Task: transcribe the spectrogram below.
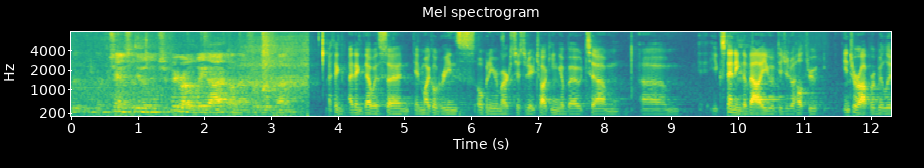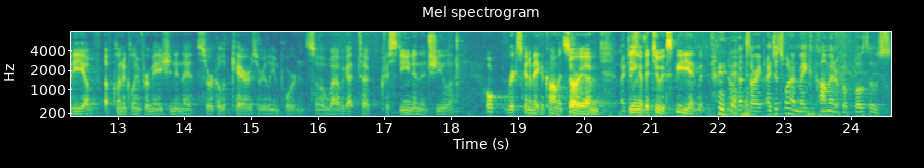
the, the chance to do it and we should figure out a way to act on that for the first time. I think, I think that was uh, in Michael Green's opening remarks yesterday, talking about um, um, extending the value of digital health through interoperability of, of clinical information in the circle of care is really important. So uh, we got uh, Christine and then Sheila. Oh, Rick's going to make a comment. Sorry, I'm I being a bit too expedient with. No, that's all right. I just want to make a comment about both those.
